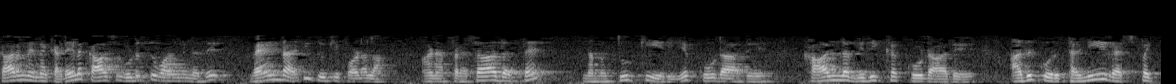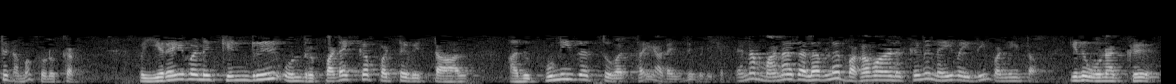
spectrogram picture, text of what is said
காரணம் என்ன? கடையில காசு கொடுத்து வாங்கினது வேண்டாட்டி தூக்கி போடலாம். ஆனா பிரசாதத்தை நம்ம தூக்கி எறிய கூடாது காலில் மிதிக்க கூடாது அதுக்கு ஒரு தனி ரெஸ்பெக்ட் நம்ம கொடுக்கணும். இப்ப இறைவனுக்கென்று ஒன்று படைக்கப்பட்டு விட்டால் அது புனிதத்துவத்தை அடைந்து விடுகிறது. ஏன்னா மனதளவுல பகவானுக்குன்னு நைவேத்தியம் பண்ணிட்டோம். இது உனக்கு.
